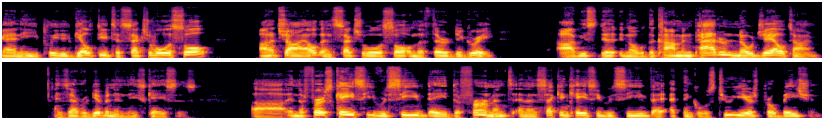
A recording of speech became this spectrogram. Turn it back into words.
and he pleaded guilty to sexual assault on a child and sexual assault in the third degree. Obviously, you know the common pattern: no jail time is ever given in these cases. Uh, in the first case, he received a deferment, and in the second case, he received, I, I think it was two years probation.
